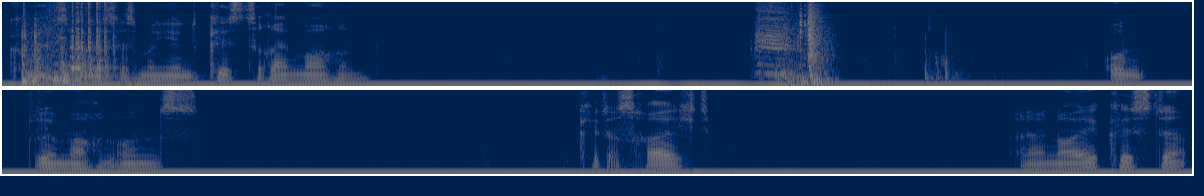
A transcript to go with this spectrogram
können wir jetzt alles erstmal hier in die Kiste reinmachen. Und wir machen uns... Okay, das reicht. Eine neue Kiste.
